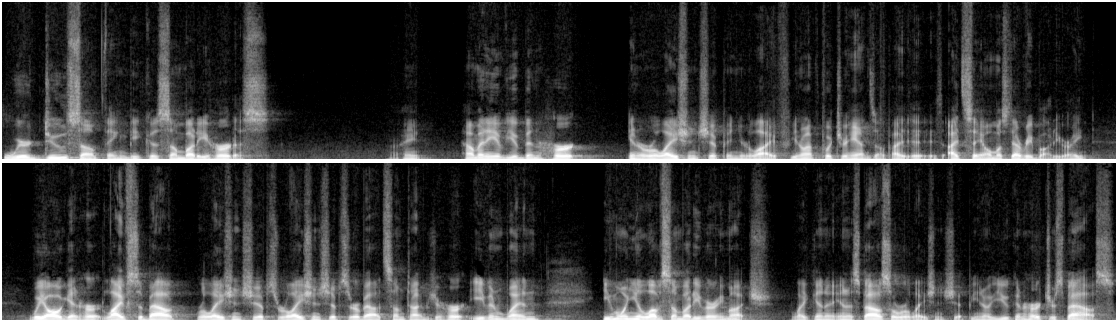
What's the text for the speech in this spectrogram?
we're due something because somebody hurt us. Right? How many of you have been hurt in a relationship in your life? You don't have to put your hands up. I, would say almost everybody, right? We all get hurt. Life's about relationships. Relationships are about sometimes you hurt, even when, even when you love somebody very much, like in a, in a spousal relationship. You know, you can hurt your spouse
